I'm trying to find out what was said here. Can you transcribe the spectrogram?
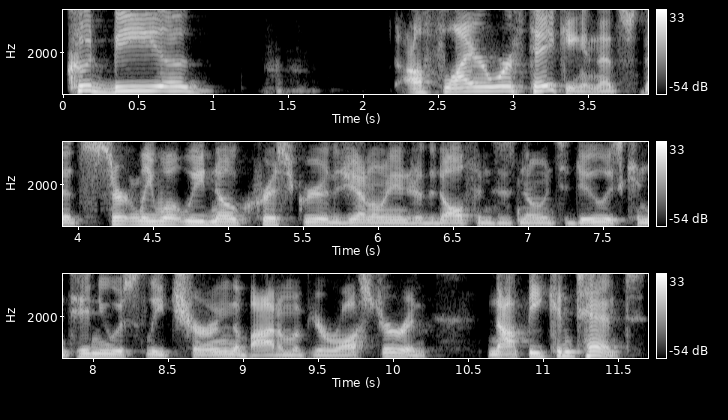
Could be a a flyer worth taking, and that's that's certainly what we know. Chris Grier, the general manager of the Dolphins, is known to do: is continuously churn the bottom of your roster and not be content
